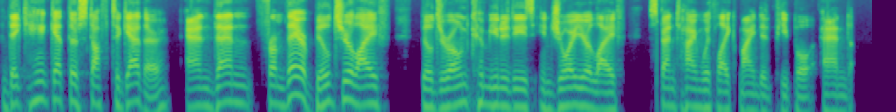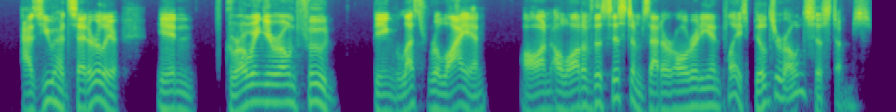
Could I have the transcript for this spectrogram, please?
they can't get their stuff together and then from there build your life, build your own communities, enjoy your life, spend time with like-minded people and as you had said earlier in growing your own food, being less reliant on a lot of the systems that are already in place. Build your own systems.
